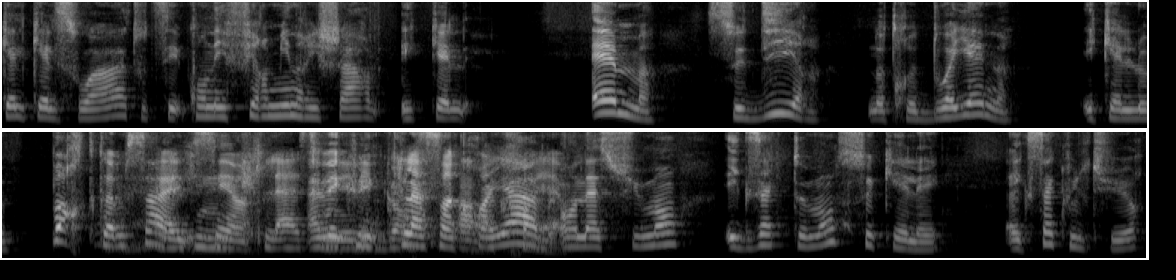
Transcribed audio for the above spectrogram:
quelles qu'elles soient, toutes ces, qu'on ait Firmine Richard et qu'elle aime se dire notre doyenne et qu'elle le porte comme ça. Avec elle, une classe, avec une élégance classe incroyable, incroyable. en assumant exactement ce qu'elle est, avec sa culture,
